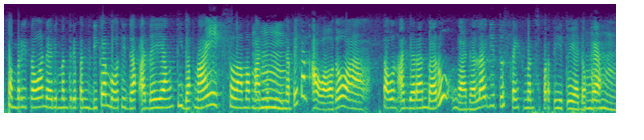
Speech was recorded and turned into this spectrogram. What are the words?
pemberitahuan dari Menteri Pendidikan bahwa tidak ada yang tidak naik selama pandemi. Mhm. Tapi kan awal doang. Tahun ajaran baru nggak ada lagi tuh statement seperti itu ya dok ya. Mhm.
